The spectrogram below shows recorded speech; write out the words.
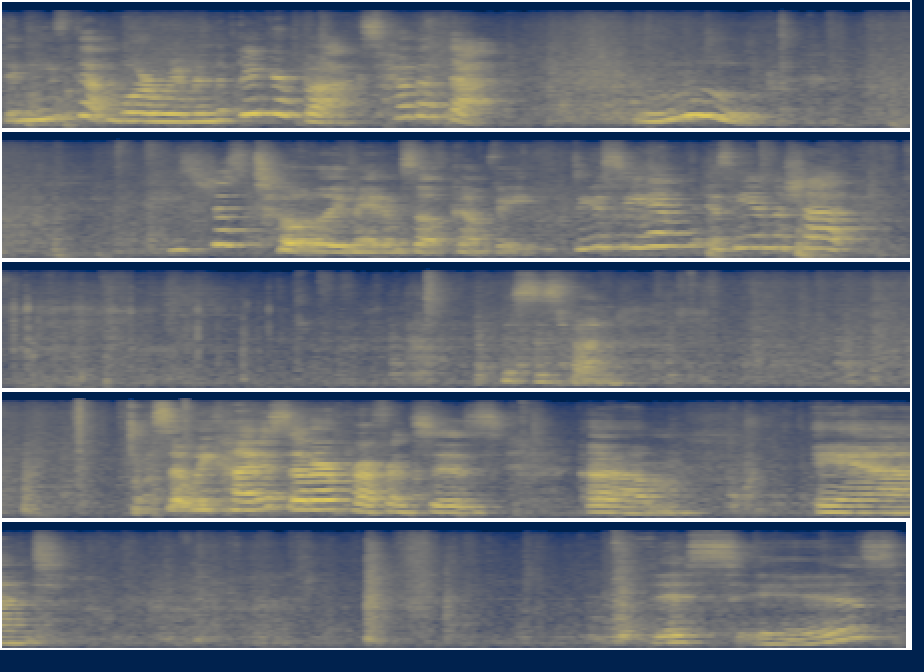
then you've got more room in the bigger box. How about that? Ooh. He's just totally made himself comfy. Do you see him? Is he in the shot? This is fun. So we kind of set our preferences, um, and this is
